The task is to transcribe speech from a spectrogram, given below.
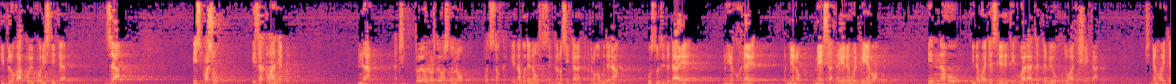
i druga koju koristite za ispašu i za klanje. Nam znači to je ono što je osnovno kod stoke. Jedna bude na usluzi da nosi teret a druga bude na usluzi da daje nijako da je od njenog mesa da jedemo i pijemo. Innahu i nemojte slijediti wala tattabi'u khutuwati shaytan znači nemojte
